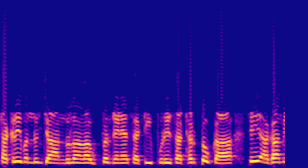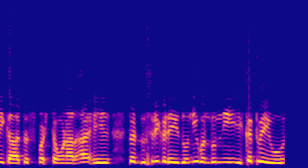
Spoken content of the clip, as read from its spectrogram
ठाकरे बंधूंच्या आंदोलनाला उत्तर देण्यासाठी पुरेसा ठरतो का हे आगामी काळात स्पष्ट होणार आहे. तर दुसरीकडे दोन्ही बंधूंनी एकत्र येऊन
